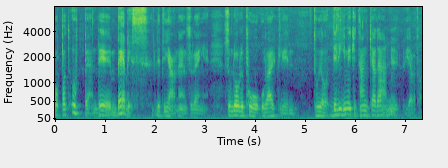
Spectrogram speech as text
hoppat upp än. Det är en bebis lite grann än så länge. Som du håller på och verkligen, tror jag, det ligger mycket tankar där nu i alla fall.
